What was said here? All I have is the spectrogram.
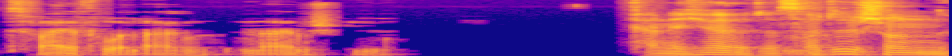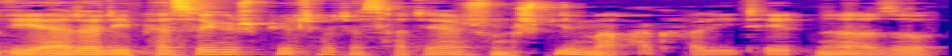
zwei Vorlagen in einem Spiel. Kann ich ja, das hatte schon, wie er da die Pässe gespielt hat, das hatte ja schon Spielmacherqualität, ne? Also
